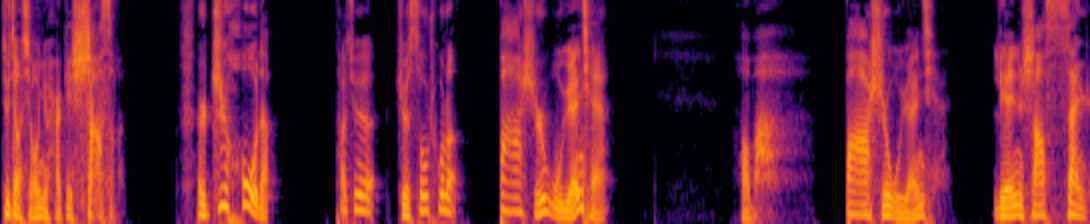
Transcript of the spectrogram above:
就将小女孩给杀死了。而之后的，他却只搜出了八十五元钱。好嘛，八十五元钱，连杀三人。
